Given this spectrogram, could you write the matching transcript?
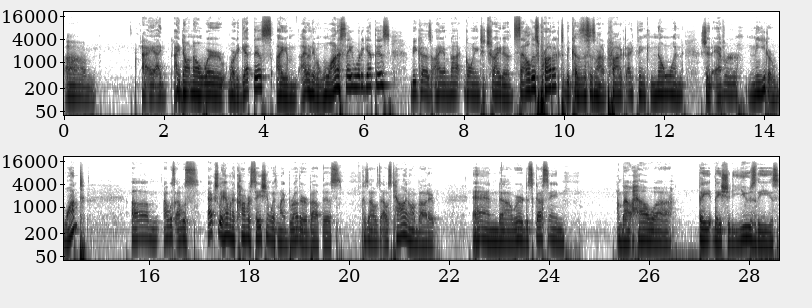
Um I, I I don't know where where to get this. I am I don't even want to say where to get this because I am not going to try to sell this product because this is not a product I think no one should ever need or want. Um, I was I was actually having a conversation with my brother about this because I was I was telling him about it, and uh, we are discussing about how uh, they they should use these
